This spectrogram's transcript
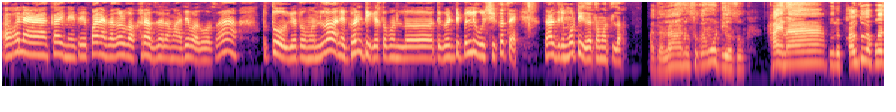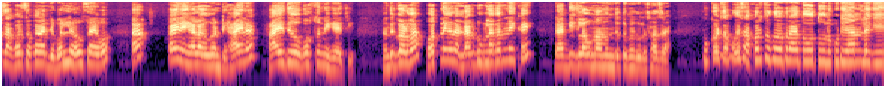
अहो ना काही नाही ते पाण्याचा गळवा खराब झाला माझ्या देवाचा तर तो घेतो म्हणलं आणि घंटी घेतो म्हणलं. ते घंटी पहिली उशिकच आहे. साजरी मोठी घेतो म्हटलं. आता लहान असू का मोठी असू? हाय ना तुला फालतू का पैसा खर्च करायची भले हौस आहे हो. काही नाही घाला घंटी. हाय ना हाय ते घ्यायची. आणि ते कळवा होत नाही का? डागडूक लागत नाही काही? डागडीक लावून आणून देतो मी तुला साजरा. फुकटचा पैसा खर्च करत राहतो तुला कुठे आणलं की?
